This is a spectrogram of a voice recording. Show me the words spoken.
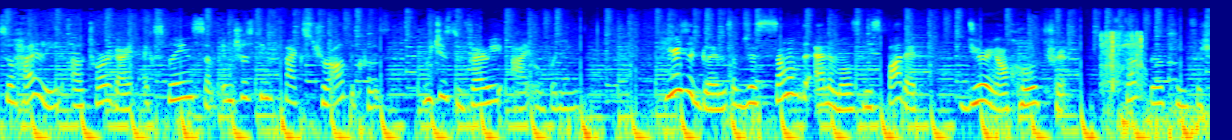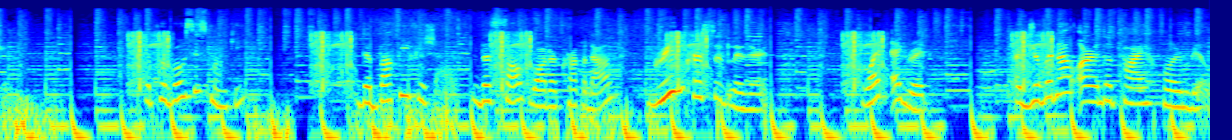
So Hailey, our tour guide, explains some interesting facts throughout the cruise, which is very eye-opening. Here's a glimpse of just some of the animals we spotted during our whole trip. Slug-bill kingfisher, the proboscis monkey, the buffy fish owl, the saltwater crocodile, green-crested lizard, white egret, a juvenile oriental pied hornbill,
